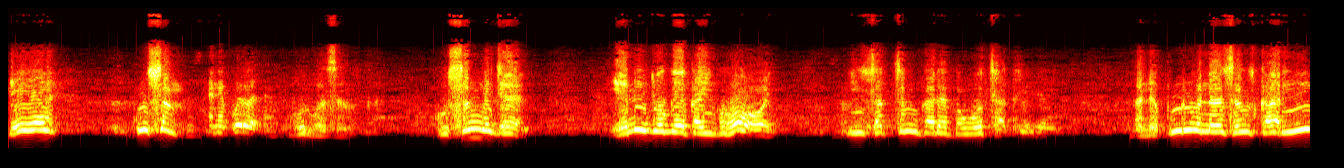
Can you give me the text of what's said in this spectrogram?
દેહ કુસંગ. અને પૂર્વસંગ. કુસંગ છે એની જોગે કંઈક હોય એ સત્સંગ કરે તો ઓછા થઈ જાય. અને પૂર્વ ના સંસ્કારી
